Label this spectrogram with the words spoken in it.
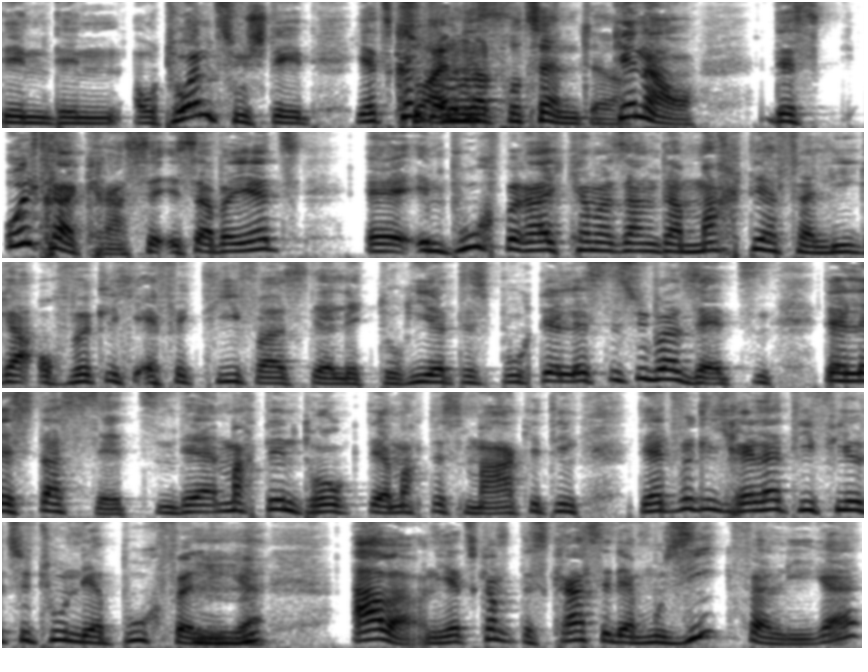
den den Autoren zusteht. Jetzt kommt zu 100 Prozent, ja. Genau. Das ultra krasse ist aber jetzt äh, im Buchbereich kann man sagen, da macht der Verleger auch wirklich effektiv was. Der lektoriert das Buch, der lässt es übersetzen, der lässt das setzen, der macht den Druck, der macht das Marketing. Der hat wirklich relativ viel zu tun, der Buchverleger. Mhm. Aber, und jetzt kommt das Krasse, der Musikverleger,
